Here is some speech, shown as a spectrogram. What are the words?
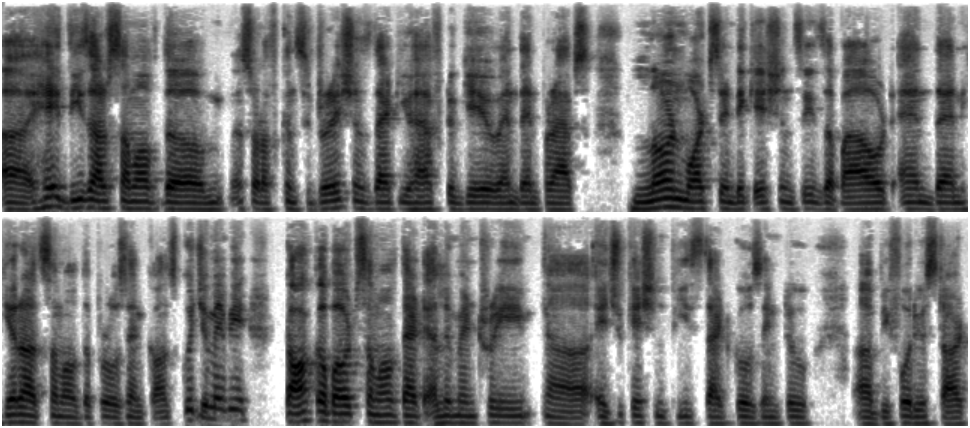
uh, hey these are some of the um, sort of considerations that you have to give and then perhaps learn what syndications is about and then here are some of the pros and cons. Could you maybe talk about some of that elementary uh, education piece that goes into uh, before you start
